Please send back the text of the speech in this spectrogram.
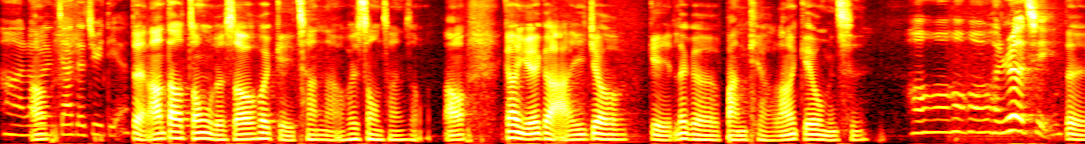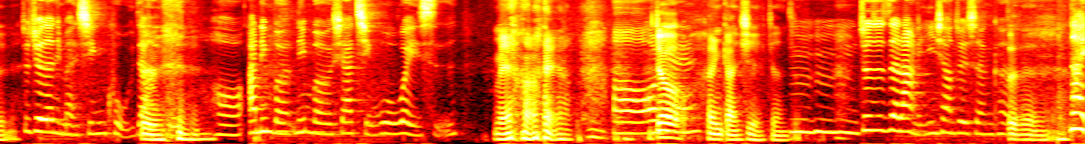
啊，老人家的据点，对，然后到中午的时候会给餐啊，会送餐什么，然后刚好有一个阿姨就给那个板条，然后给我们吃，哦哦哦哦，很热情，对，就觉得你们很辛苦这样子。哦，啊，你们你们现在请我喂食，没有没有，哦 就很感谢这样子，嗯嗯嗯，就是这让你印象最深刻。对对对。那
